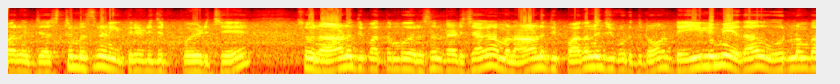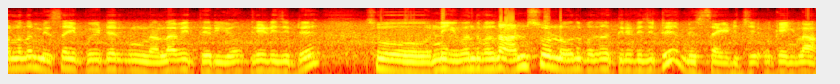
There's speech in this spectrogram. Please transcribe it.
பாருங்கள் ஜஸ்ட் மிஸ்ஸில் இன்றைக்கி த்ரீ டிஜிட் போயிடுச்சு. ஸோ நானூற்றி பத்தொம்போது ரிசல்ட் அடிச்சாங்க. நம்ம நானூற்றி பதினஞ்சு கொடுத்துட்டோம். டெய்லியுமே ஏதாவது ஒரு நம்பரில் தான் மிஸ் ஆகி போயிட்டே இருக்கு நல்லாவே தெரியும் த்ரீ டிஜிட்டு ஸோ இன்றைக்கி வந்து பார்த்தீங்கன்னா அன்சோலில் வந்து பார்த்தீங்கன்னா த்ரீ டிஜிட்டு மிஸ் ஆகிடுச்சு ஓகேங்களா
